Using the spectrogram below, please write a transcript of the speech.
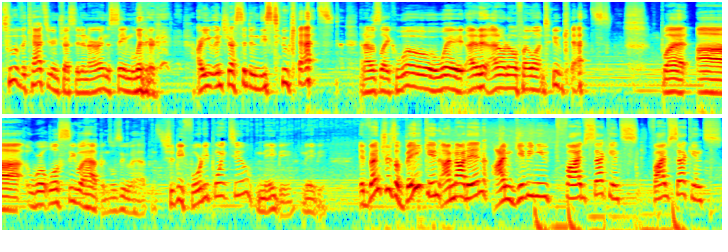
two of the cats you're interested in are in the same litter. Are you interested in these two cats? And i was like whoa wait. I, I don't know if i want two cats but uh we'll, we'll see what happens we'll see what happens should be 40.2 maybe maybe adventures of bacon i'm not in i'm giving you five seconds Five seconds.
